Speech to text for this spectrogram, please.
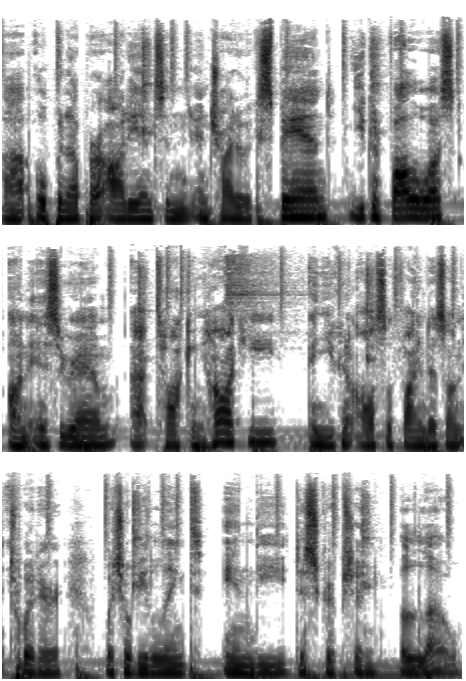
uh, open up our audience and, and try to expand. You can follow us on Instagram at Talking Hockey, and you can also find us on Twitter, which will be linked in the description below.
